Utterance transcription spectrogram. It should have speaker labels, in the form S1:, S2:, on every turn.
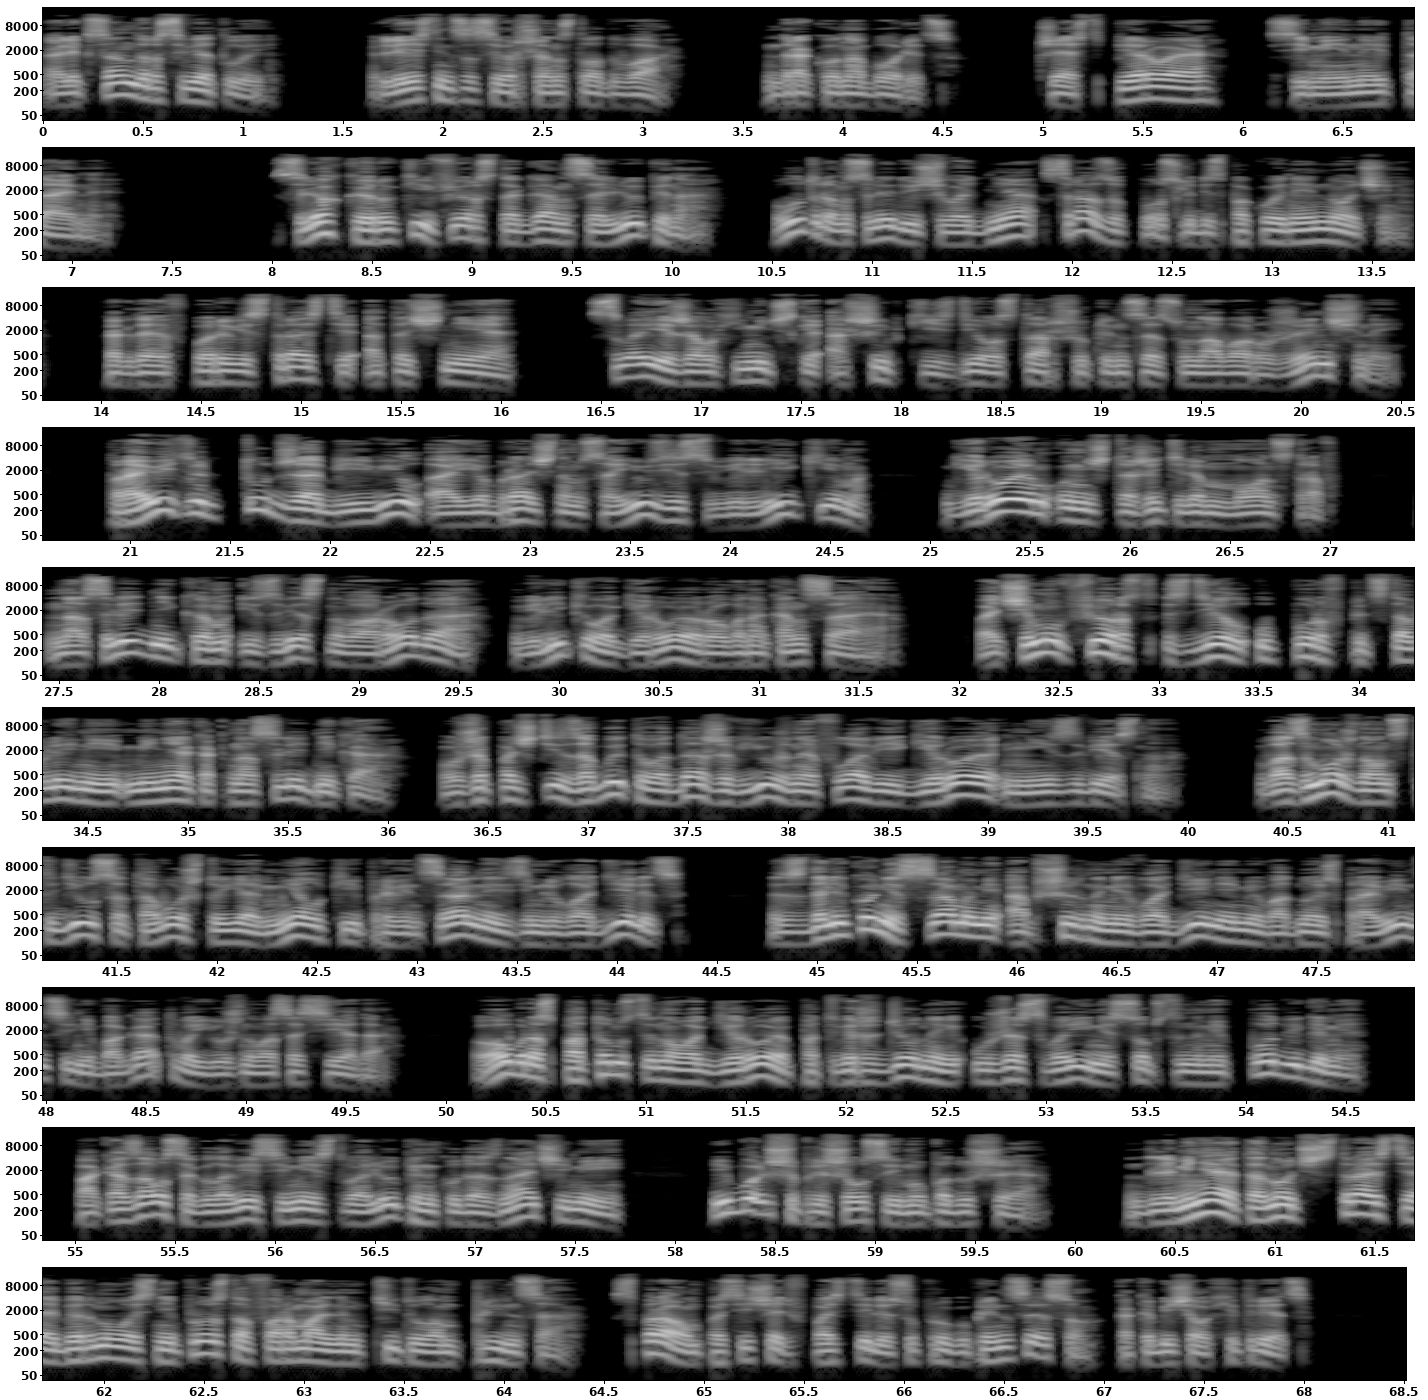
S1: Александр Светлый. Лестница совершенства 2. Драконоборец. Часть первая. Семейные тайны. С легкой руки Ферста Ганса Люпина утром следующего дня, сразу после беспокойной ночи, когда я в порыве страсти, а точнее, своей же алхимической ошибки сделал старшую принцессу Навару женщиной, правитель тут же объявил о ее брачном союзе с великим героем-уничтожителем монстров, наследником известного рода великого героя Рована Консая. Почему Фёрст сделал упор в представлении меня как наследника, уже почти забытого даже в Южной Флавии героя, неизвестно. Возможно, он стыдился того, что я мелкий провинциальный землевладелец с далеко не самыми обширными владениями в одной из провинций небогатого южного соседа. Образ потомственного героя, подтвержденный уже своими собственными подвигами, показался главе семейства Люпин куда значимей и больше пришелся ему по душе. Для меня эта ночь страсти обернулась не просто формальным титулом принца, с правом посещать в постели супругу-принцессу, как обещал хитрец,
